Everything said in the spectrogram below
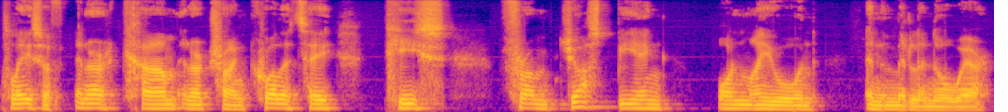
place of inner calm, inner tranquility, peace from just being on my own in the middle of nowhere.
